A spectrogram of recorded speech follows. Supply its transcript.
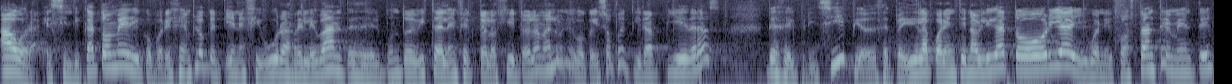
Ahora, el sindicato médico, por ejemplo, que tiene figuras relevantes desde el punto de vista de la infectología y todo lo demás, lo único que hizo fue tirar piedras desde el principio, desde pedir la cuarentena obligatoria y bueno, y constantemente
